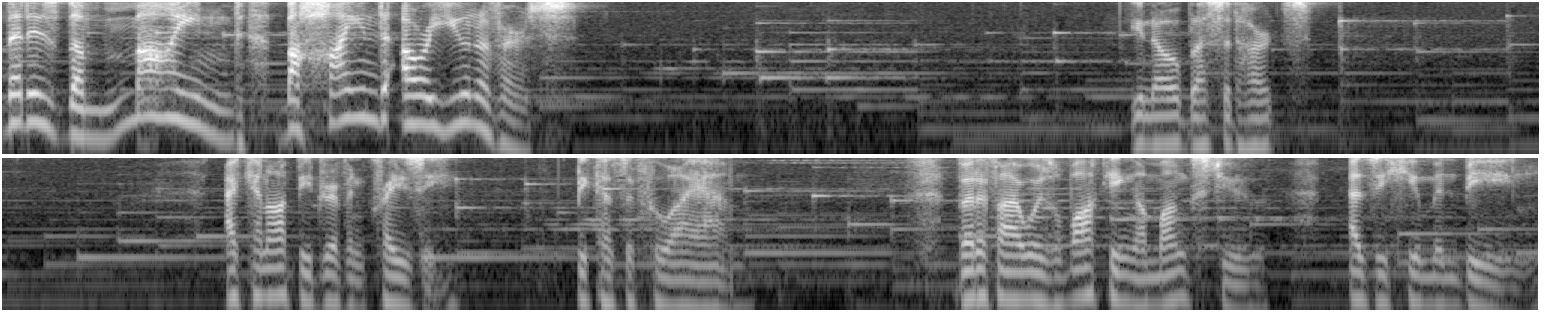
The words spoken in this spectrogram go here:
that is the mind behind our universe. You know, blessed hearts, I cannot be driven crazy because of who I am. But if I was walking amongst you as a human being,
